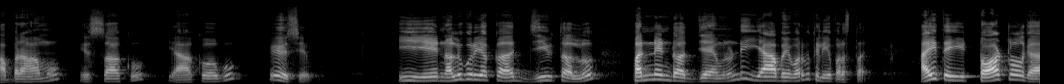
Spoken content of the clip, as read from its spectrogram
అబ్రహాము ఇస్సాకు యాకోబు యేసేపు. ఈ నలుగురు యొక్క జీవితాలు పన్నెండు అధ్యాయం నుండి యాభై వరకు తెలియపరుస్తాయి. అయితే ఈ టోటల్గా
